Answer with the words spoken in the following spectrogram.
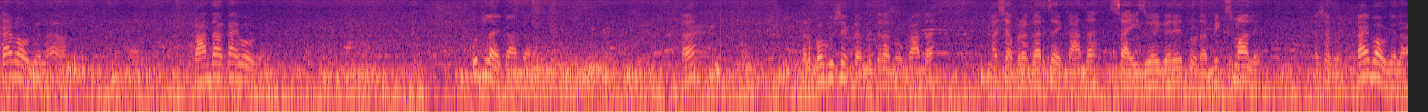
काय भाव गेला? कांदा काय भाव गेला? कुठला आहे कांदा? हा? तर बघू शकता मित्रांनो कांदा अशा प्रकारचा आहे. कांदा साईज वगैरे थोडा मिक्स माल आहे. अशा प्रकार काय भाव गेला?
